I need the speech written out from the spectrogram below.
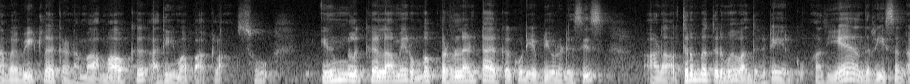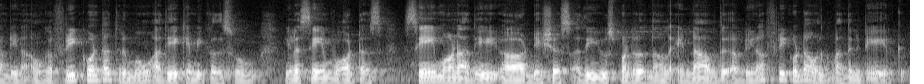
நம்ம வீட்டில் இருக்கிற நம்ம அம்மாவுக்கு அதிகமாக பார்க்கலாம். ஸோ இவங்களுக்கு எல்லாமே ரொம்ப ப்ரிவலண்ட்டாக இருக்கக்கூடிய இப்படி ஒரு டிசீஸ் ஆனால் திரும்ப திரும்ப வந்துக்கிட்டே இருக்கும். அது ஏன் அந்த ரீசன் அப்படின்னா அவங்க ஃப்ரீக்வெண்ட்டாக திரும்பவும் அதே கெமிக்கல்ஸோ இல்லை சேம் வாட்டர்ஸ் சேமான அதே டிஷ்ஷஸ் அதே யூஸ் பண்ணுறதுனால என்ன ஆகுது அப்படின்னா ஃப்ரீக்வெண்ட்டாக அவங்களுக்கு வந்துக்கிட்டே இருக்குது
